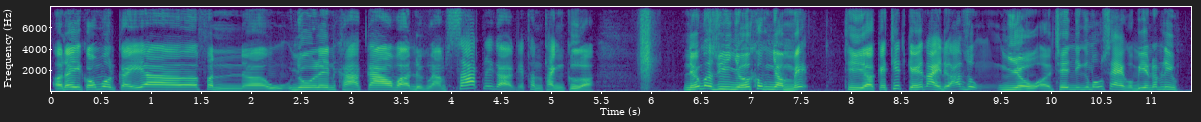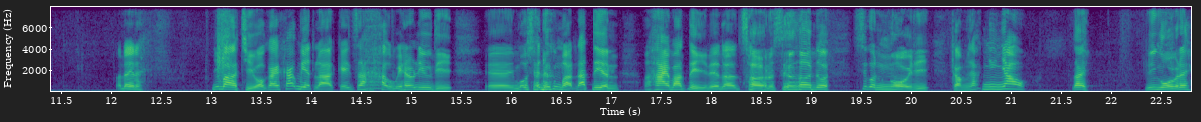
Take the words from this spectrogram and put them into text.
Ở đây có một cái à, phần à, ụ nhô lên khá cao và được làm sát với cả cái thần thành cửa. Nếu mà duy nhớ không nhầm ấy, thì cái thiết kế này được áp dụng nhiều ở trên những cái mẫu xe của BMW ở đây này. Nhưng mà chỉ có cái khác biệt là cái giá của BMW thì ờ, mẫu xe Đức mà đắt tiền hai ba tỷ nên là sờ nó sướng hơn thôi. Chứ còn ngồi thì cảm giác như nhau đây đi ngồi vào đây.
